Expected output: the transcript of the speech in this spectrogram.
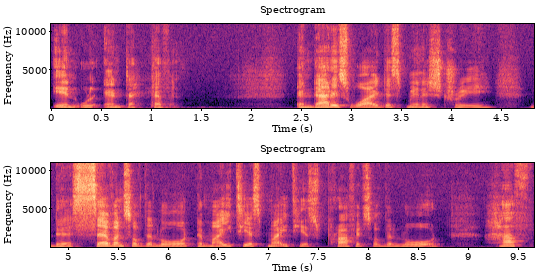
in, will enter heaven. And that is why this ministry, the servants of the Lord, the mightiest, mightiest prophets of the Lord, have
